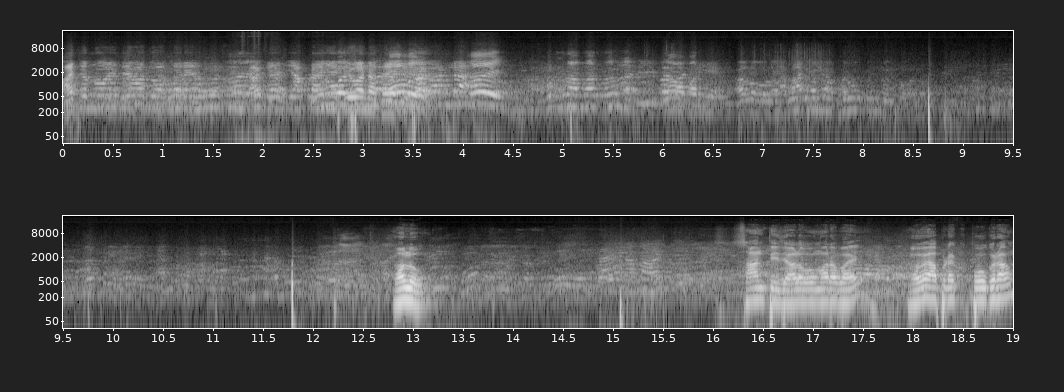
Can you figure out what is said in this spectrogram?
હાજર ન હોય તો રહેવા દો અત્યારે. કારણ આપણે અહીંયા દેવાના થાય છે. હલો. શાંતિ જાળવો મારા ભાઈ. હવે આપણે પ્રોગ્રામ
